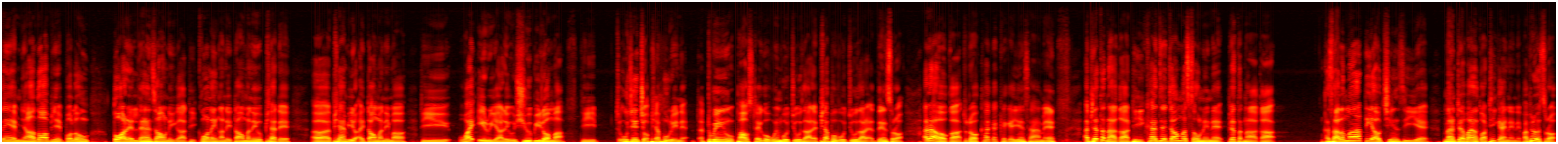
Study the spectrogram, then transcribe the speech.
သင်းရဲ့များသောအားဖြင့်ဘလုံးသွားတဲ့လမ်းကြောင်းတွေကဒီကွန်လိန်ကနေတောင်ပန်တွေကိုဖြတ်တယ် အဲဖြန့်ပြီးတော့အဲ့တောင်ပန်တွေမှာဒီ white area တွေကိုယူပြီးတော့မှဒီဦးချင်းကြော်ဖြတ်မှုတွေနဲ့အတွင်းကို box ထဲကိုဝင်ဖို့ကြိုးစားတယ်ဖြတ်ဖို့ဖို့ကြိုးစားတယ်အသင်းဆိုတော့အဲ့ဒါကတော်တော်ခက်ခက်ခဲခဲရင်ဆိုင်ရမယ်အပြဿနာကဒီခက်စစ်ကြောင်းမစုံနေတဲ့ပြဿနာကကစားသမားတယောက်ချင်းစီရဲ့ mental ဘိုင်းကိုတော့ထိခိုက်နိုင်တယ်ဘာဖြစ်လို့လဲဆိုတော့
